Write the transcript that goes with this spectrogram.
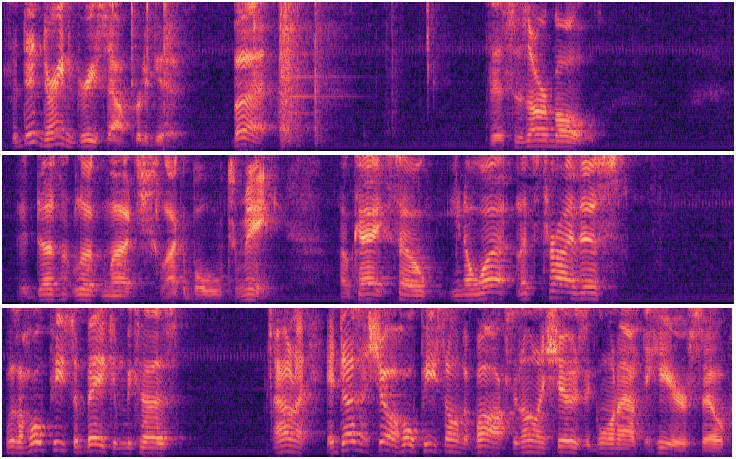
So it did drain the grease out pretty good. But this is our bowl. It doesn't look much like a bowl to me. Okay, so you know what? Let's try this with a whole piece of bacon because I don't know. It doesn't show a whole piece on the box. It only shows it going out to here. So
